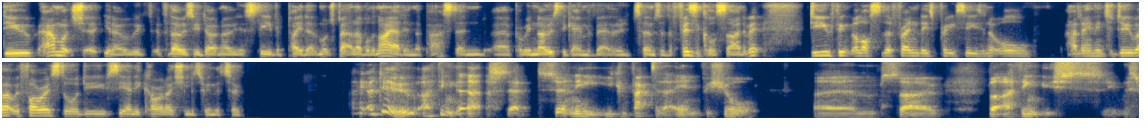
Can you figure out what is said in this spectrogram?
Do you, how much, uh, you know, for those who don't know, Steve had played at a much better level than I had in the past and uh, probably knows the game a bit in terms of the physical side of it. Do you think the loss of the friendlies pre-season at all had anything to do with that with Forest, or do you see any correlation between the two? I, I do. I think that's that certainly you can factor that in for sure. Um, so, but I think it was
